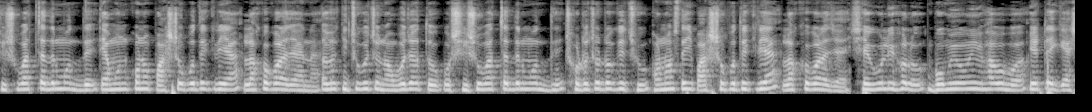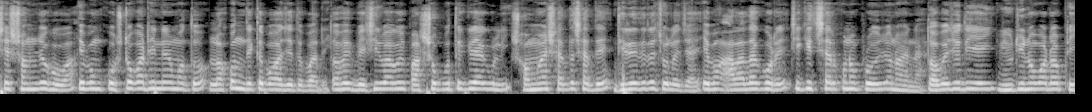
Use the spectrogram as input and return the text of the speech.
শিশু বাচ্চাদের মধ্যে তেমন কোনো পার্শ্ব প্রতিক্রিয়া লক্ষ্য করা যায় না। তবে কিছু কিছু নবজাতক ও শিশু বাচ্চাদের মধ্যে ছোট ছোট কিছু ক্ষণস্থায়ী পার্শ্ব প্রতিক্রিয়া লক্ষ্য করা যায়। সেগুলি হলো বমি বমি ভাব হওয়া, পেটে গ্যাসের সংযোগ হওয়া এবং কোষ্ঠকাঠিন্যের মতো লক্ষণ দেখতে পাওয়া যেতে পারে। তবে বেশিরভাগই পার্শ্ব প্রতিক্রিয়াগুলি সময়ের সাথে সাথে ধীরে ধীরে চলে যায় এবং আলাদা করে চিকিৎসার কোনো প্রয়োজন হয় না। তবে যদি এই রিউটিনোভা ড্রপটি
